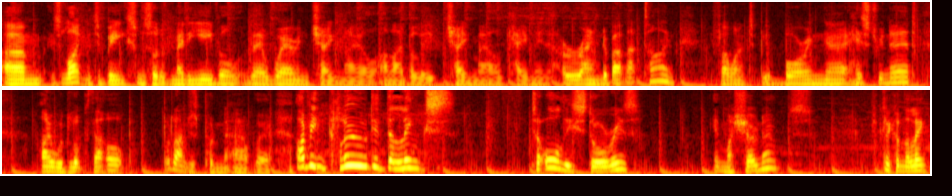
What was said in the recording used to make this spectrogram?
Um, it's likely to be some sort of medieval. They're wearing chainmail, and I believe chainmail came in around about that time. If I wanted to be a boring uh, history nerd, I would look that up, but I'm just putting it out there. I've included the links to all these stories in my show notes. If you click on the link,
